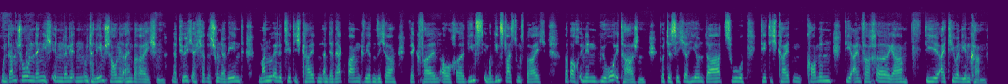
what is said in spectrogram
Und dann schon, denke ich, in, wenn wir in Unternehmen schauen, in allen Bereichen. Natürlich, ich hatte es schon erwähnt, manuelle Tätigkeiten an der Werkbank werden sicher wegfallen, auch äh, Dienst, im Dienstleistungsbereich, aber auch in den Büroetagen wird es sicher hier und da zu Tätigkeiten kommen, die einfach, äh, ja, die IT übernehmen kann.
